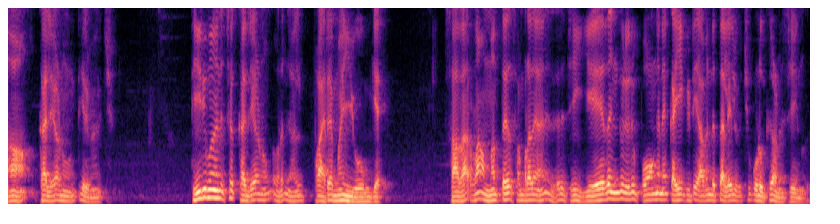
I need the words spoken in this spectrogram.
ആ കല്യാണവും തീരുമാനിച്ചു. തീരുമാനിച്ച കല്യാണം എന്ന് പറഞ്ഞാൽ പരമയോഗ്യൻ. സാധാരണ അന്നത്തെ സമ്പ്രദായം അനുസരിച്ച് ഏതെങ്കിലും ഒരു പോങ്ങനെ കൈ കിട്ടി അവന്റെ തലയിൽ വെച്ച് കൊടുക്കുകയാണ് ചെയ്യുന്നത്.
